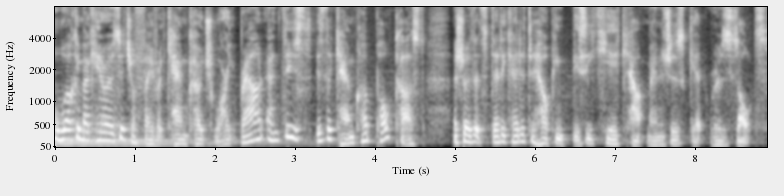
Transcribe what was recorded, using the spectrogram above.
Welcome back, heroes. It's your favorite KAM coach, Warwick Brown, and this is the KAM Club podcast, a show that's dedicated to helping busy key account managers get results.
